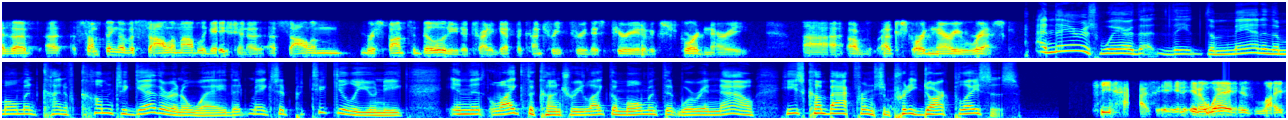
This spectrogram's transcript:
as a, a something of a solemn obligation, a, a, solemn responsibility to try to get the country through this period of extraordinary uh, of extraordinary risk. And there is where the, the the man and the moment kind of come together in a way that makes it particularly unique. In that, like the country, like the moment that we're in now, he's come back from some pretty dark places. He has, in, in a way, his life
